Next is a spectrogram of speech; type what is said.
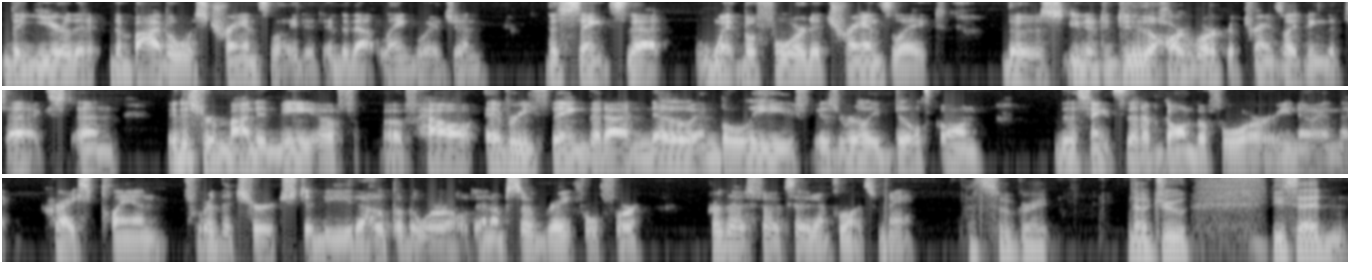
the year that the Bible was translated into that language and the saints that went before to translate those, you know, to do the hard work of translating the text. And it just reminded me of of how everything that I know and believe is really built on the saints that have gone before, you know, and that Christ's plan for the church to be the hope of the world. And I'm so grateful for for those folks that influenced me. That's so great. Now, Drew, you said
